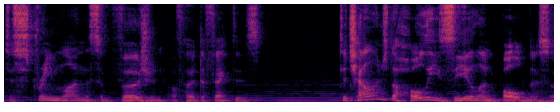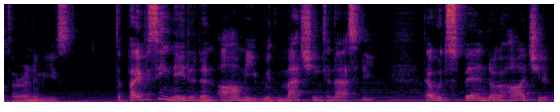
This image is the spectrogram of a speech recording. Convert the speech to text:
to streamline the subversion of her defectors. To challenge the holy zeal and boldness of her enemies, the papacy needed an army with matching tenacity that would spare no hardship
